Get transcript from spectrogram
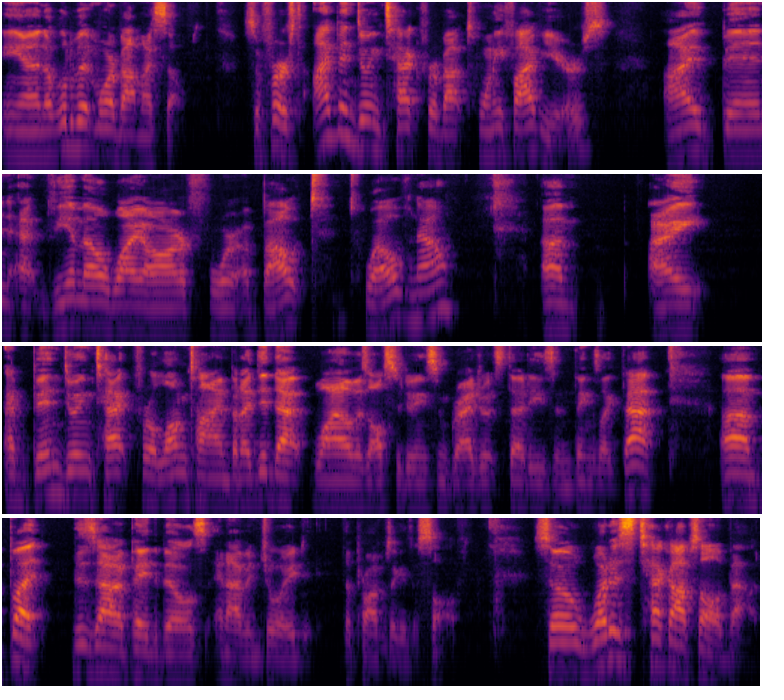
And a little bit more about myself. So first, I've been doing tech for about 25 years. I've been at VMLYR for about 12 now. Um, I have been doing tech for a long time, but I did that while I was also doing some graduate studies and things like that. Um, but this is how I paid the bills, and I've enjoyed the problems I get to solve. So what is TechOps all about?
